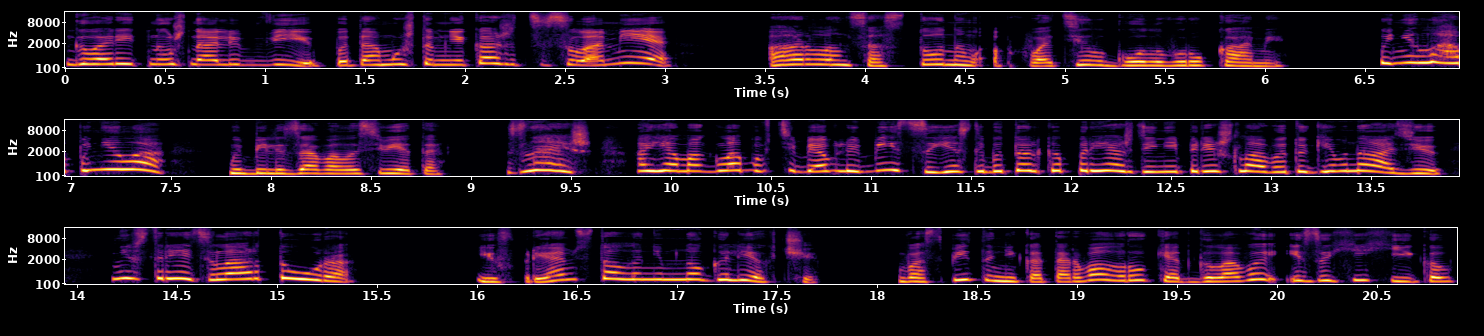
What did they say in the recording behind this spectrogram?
Говорить нужно о любви, потому что, мне кажется, Соломея... Арлан со стоном обхватил голову руками. «Поняла, поняла!» — мобилизовалась Вета. «Знаешь, а я могла бы в тебя влюбиться, если бы только прежде не перешла в эту гимназию, не встретила Артура!» И впрямь стало немного легче. Воспитанник оторвал руки от головы и захихикал,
